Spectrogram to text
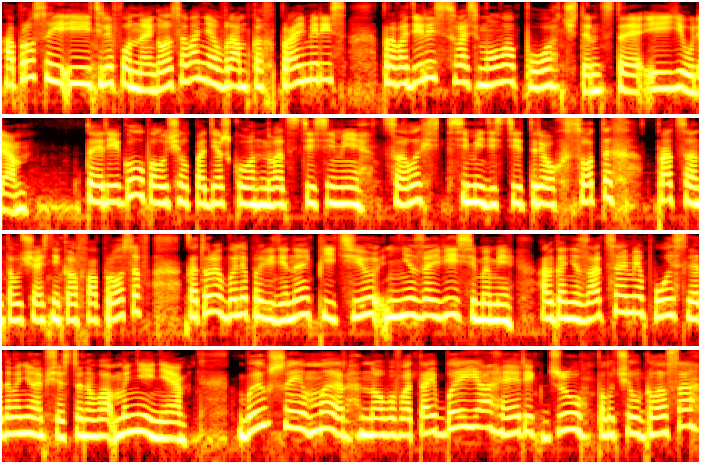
Опросы и телефонное голосование в рамках праймерис проводились с 8 по 14 июля. Терри Гоу получил поддержку 27,73% процента участников опросов, которые были проведены пятью независимыми организациями по исследованию общественного мнения. Бывший мэр Нового Тайбэя Эрик Джу получил голоса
